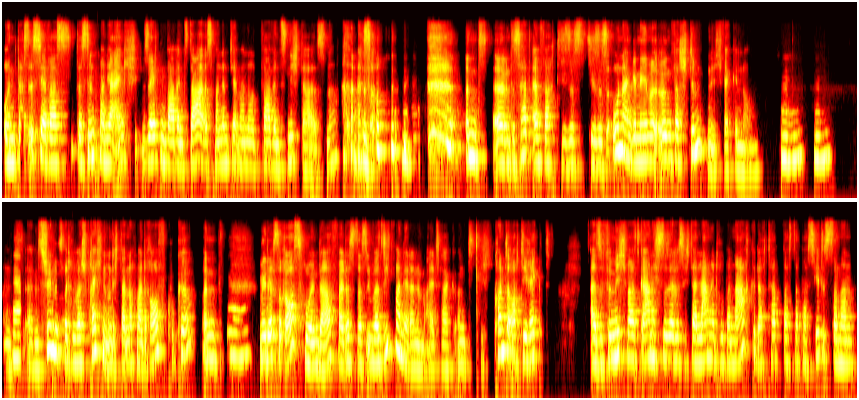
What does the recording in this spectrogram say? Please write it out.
Und das ist ja was, das nimmt man ja eigentlich selten wahr, wenn es da ist. Man nimmt ja immer nur wahr, wenn es nicht da ist. Ne? Also, mhm. und äh, das hat einfach dieses, dieses Unangenehme, irgendwas stimmt nicht, weggenommen. Mhm. Und ja. ähm, es ist schön, dass wir darüber sprechen und ich dann nochmal drauf gucke und ja. mir das so rausholen darf, weil das, das übersieht man ja dann im Alltag. Und ich konnte auch direkt, also für mich war es gar nicht so sehr, dass ich da lange drüber nachgedacht habe, was da passiert ist, sondern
